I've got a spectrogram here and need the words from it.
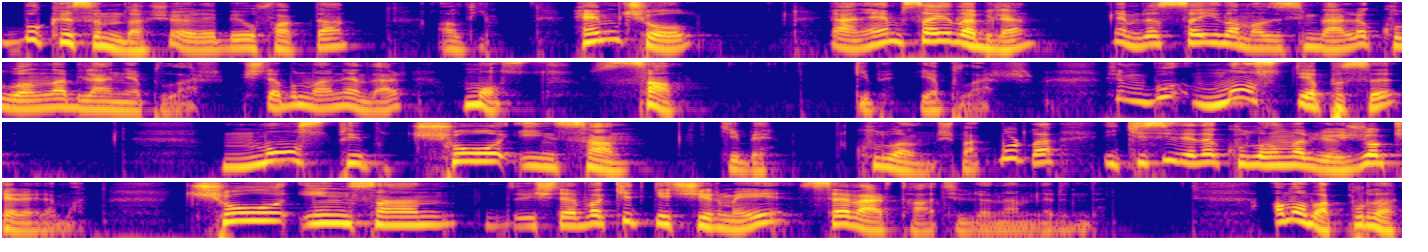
Bu kısımda şöyle bir ufaktan alayım. Hem çoğul yani hem sayılabilen hem de sayılamaz isimlerle kullanılabilen yapılar. İşte bunlar neler? Most, some gibi yapılar. Şimdi bu most yapısı most people çoğu insan gibi kullanılmış. Bak burada ikisiyle de kullanılabiliyor. Joker eleman. Çoğu insan işte vakit geçirmeyi sever tatil dönemlerinde. Ama bak burada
